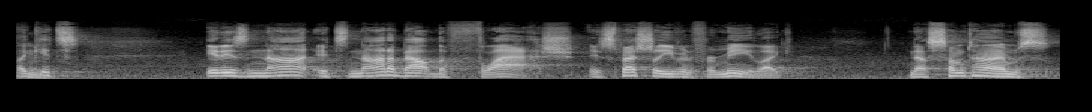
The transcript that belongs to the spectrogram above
Like hmm. it's, it is not. It's not about the flash, especially even for me. Like now, sometimes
